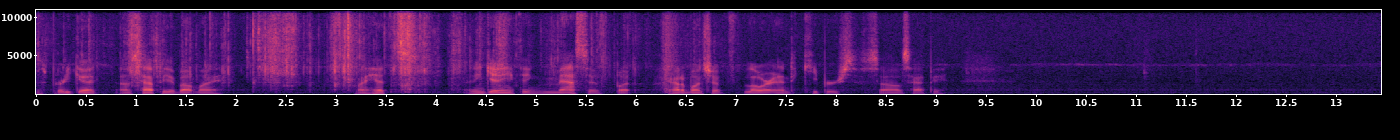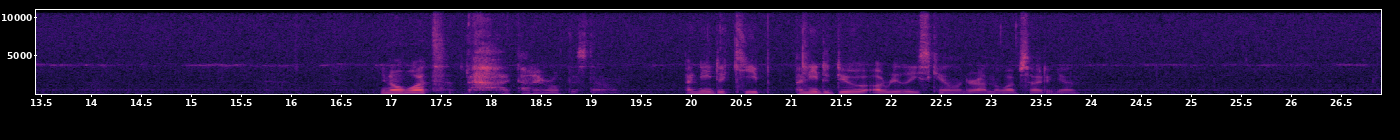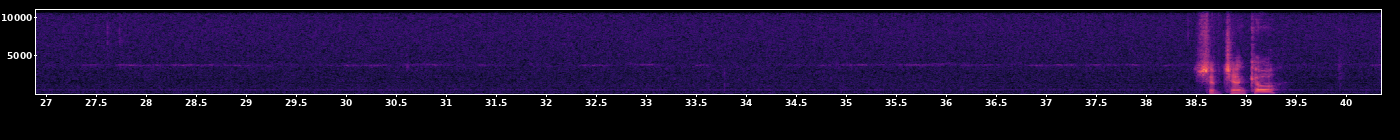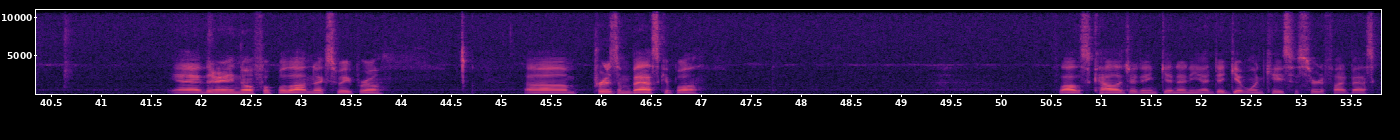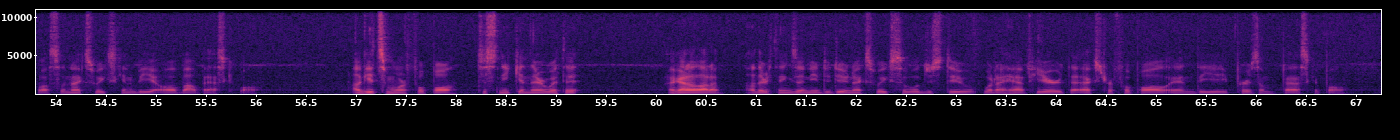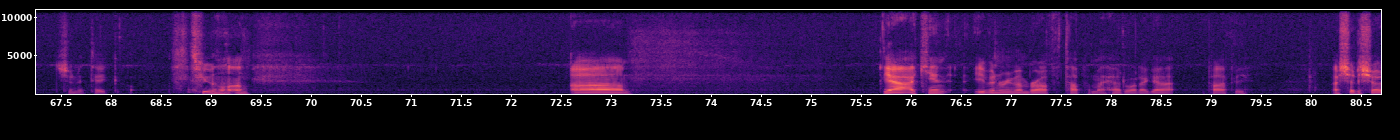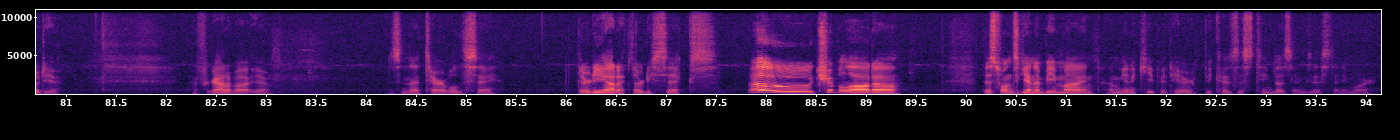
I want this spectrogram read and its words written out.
It was pretty good. I was happy about my my hits. I didn't get anything massive, but I got a bunch of lower end keepers, so I was happy. You know what? I thought I wrote this down. I need to keep I need to do a release calendar on the website again. Shevchenko? Yeah, there ain't no football out next week, bro. Um, Prizm basketball. Flawless College, I didn't get any. I did get one case of certified basketball, so next week's going to be all about basketball. I'll get some more football to sneak in there with it. I got a lot of other things I need to do next week, so we'll just do what I have here the extra football and the Prizm basketball. Shouldn't take too long. Um, yeah, I can't even remember off the top of my head what I got, Poppy. I should have showed you. I forgot about you. Isn't that terrible to say? 30 out of 36. Oh, triple auto. This one's going to be mine. I'm going to keep it here because this team doesn't exist anymore.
